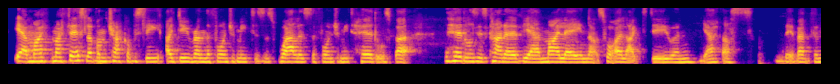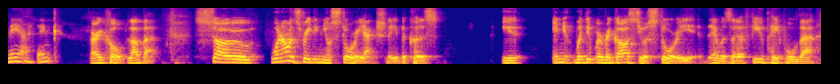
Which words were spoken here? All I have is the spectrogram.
yeah, my, my first love on the track, obviously, I do run the 400 meters as well as the 400 meter hurdles, but the hurdles is kind of, yeah, my lane. That's what I like to do. And yeah, that's the event for me, I think. Very cool. Love that. So when I was reading your story, actually, because you, in with, with regards to your story, there was a few people that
